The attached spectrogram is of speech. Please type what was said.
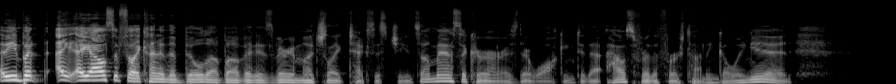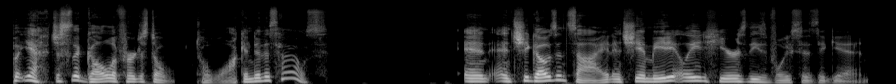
I mean, but I, I also feel like kind of the buildup of it is very much like Texas Chainsaw Massacre as they're walking to that house for the first time and going in. But yeah, just the goal of her just to to walk into this house. And and she goes inside and she immediately hears these voices again.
